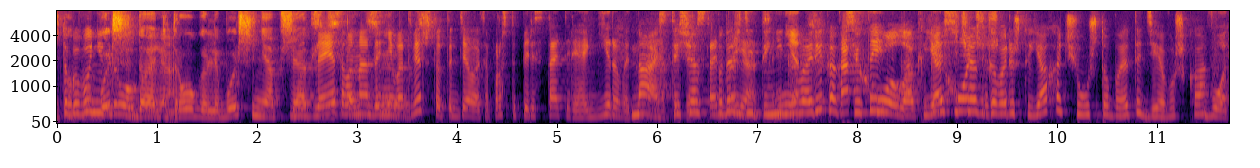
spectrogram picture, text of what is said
чтобы его не больше, трогали. Да, не трогали, больше не общаться. Ну, для этого надо не в ответ что-то делать, а просто перестать реагировать. Настя, на ты сейчас подожди, бояться. ты не Нет, говори как, как психолог. Ты, как я ты сейчас хочешь. говорю, что я хочу, чтобы эта девушка, вот.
